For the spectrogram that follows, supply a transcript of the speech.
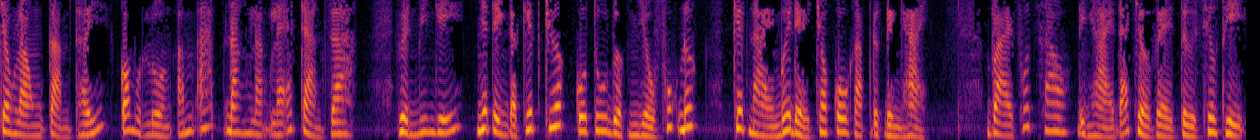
Trong lòng cảm thấy có một luồng ấm áp đang lặng lẽ tràn ra. Huyền My nghĩ nhất định đã kiếp trước cô tu được nhiều phúc đức, kiếp này mới để cho cô gặp được Đình Hải. Vài phút sau, Đình Hải đã trở về từ siêu thị.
